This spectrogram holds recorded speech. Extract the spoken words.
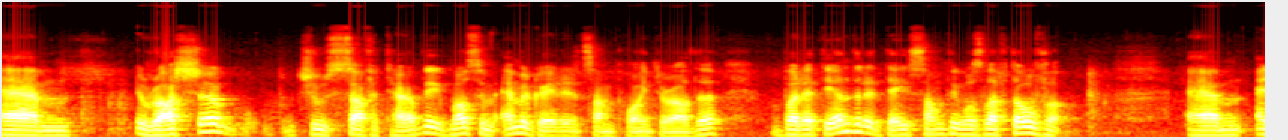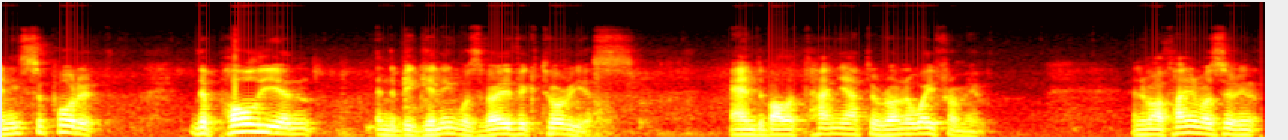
Um, in Russia, Jews suffered terribly. Most of them emigrated at some point or other, but at the end of the day, something was left over. Um, and he supported. Napoleon, in the beginning, was very victorious, and the Baal HaTanya had to run away from him. And the Baal HaTanya was in,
